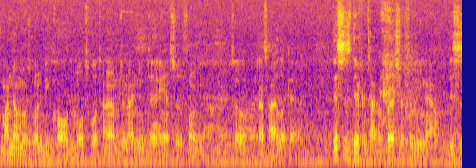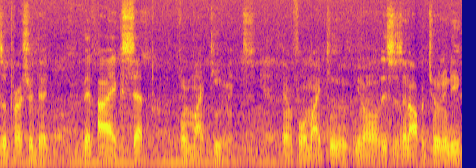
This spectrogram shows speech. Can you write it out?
my number is going to be called multiple times, and I need to answer the phone. So that's how I look at it. This is a different type of pressure for me now. This is a pressure that that I accept for my teammates and for my team. You know, this is an opportunity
